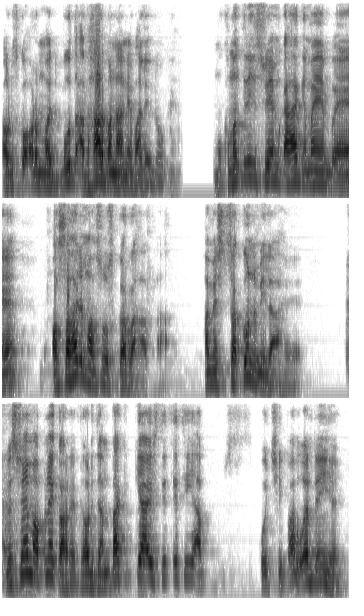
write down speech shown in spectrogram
और उसको और मज़बूत आधार बनाने वाले लोग हैं। मुख्यमंत्री जी स्वयं कहा कि मैं, मैं असहज महसूस कर रहा था। हमें शकुन मिला है। वे स्वयं अपने कह रहे थे। और जनता की क्या स्थिति थी? आप कोई छिपा हुआ नहीं है।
